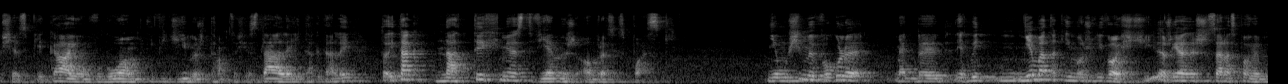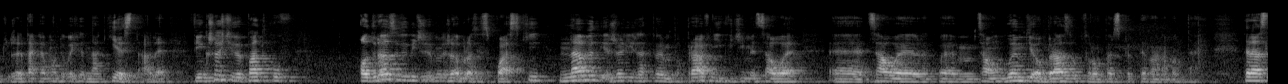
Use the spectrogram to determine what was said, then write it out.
się zbiegają w głąb i widzimy, że tam coś jest dalej i tak dalej, to i tak natychmiast wiemy, że obraz jest płaski. Nie musimy w ogóle, jakby, jakby nie ma takiej możliwości, że ja jeszcze zaraz powiem, że taka możliwość jednak jest, ale w większości wypadków od razu widzimy, że obraz jest płaski, nawet jeżeli, że tak powiem, poprawnie widzimy całe, e, całe, tak powiem, całą głębię obrazu, którą perspektywa nam oddaje. Teraz,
